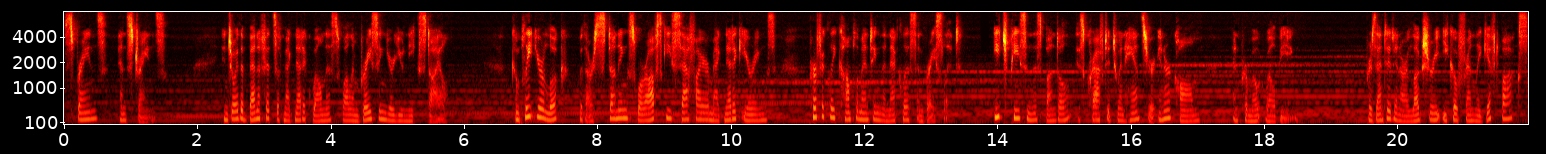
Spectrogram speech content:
sprains, and strains. Enjoy the benefits of magnetic wellness while embracing your unique style. Complete your look with our stunning Swarovski sapphire magnetic earrings, perfectly complementing the necklace and bracelet. Each piece in this bundle is crafted to enhance your inner calm and promote well being. Presented in our luxury eco friendly gift box,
